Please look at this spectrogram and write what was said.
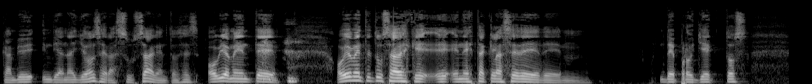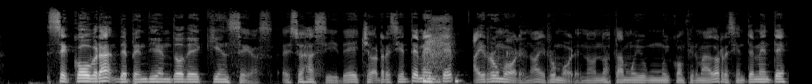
Cambio, Indiana Jones era su saga. Entonces, obviamente, obviamente tú sabes que eh, en esta clase de, de, de proyectos se cobra dependiendo de quién seas. Eso es así. De hecho, recientemente hay rumores, ¿no? Hay rumores, ¿no? No está muy, muy confirmado. Recientemente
